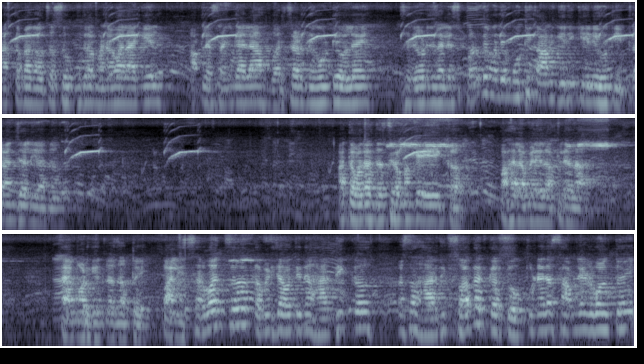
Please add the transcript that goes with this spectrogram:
हातकबा गावचा सुपुत्र म्हणावा लागेल. आपल्या संघाला वरचढ नेऊन ठेवलंय. झगडवडी झाल्या स्पर्धेमध्ये मोठी कामगिरी केली होती प्रांजल यादव. आता मला दस क्रमांक एक. पाहायला मिळेल आपल्याला. टायमआउट घेतला जातोय. पाली सर्वांच कमिटीच्या वतीने हार्दिक असं हार्दिक स्वागत करतो. पुण्याचा सामने बोलतोय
